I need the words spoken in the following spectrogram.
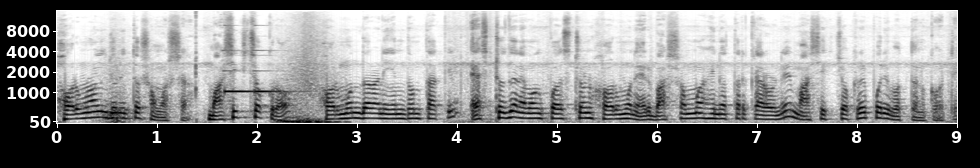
হরমোনাল জনিত সমস্যা। মাসিক চক্র হরমোন দ্বারা নিয়ন্ত্রণ থাকে। অ্যাস্ট্রোজেন এবং প্রস্টন হরমোনের ভারসাম্যহীনতার কারণে মাসিক চক্রের পরিবর্তন ঘটে।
